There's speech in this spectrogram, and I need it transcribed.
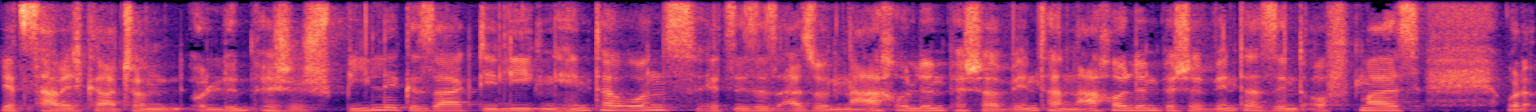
Jetzt habe ich gerade schon Olympische Spiele gesagt, die liegen hinter uns. Jetzt ist es also nach Olympischer Winter. Nach Olympische Winter sind oftmals oder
